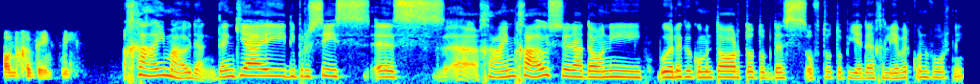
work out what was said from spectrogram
aangewend nie. Geheimhouding. Dink jy die proses is uh, geheim gehou sodat daar nie behoorlike kommentaar tot op dis of tot op hede gelewer kon word nie?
